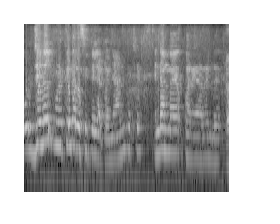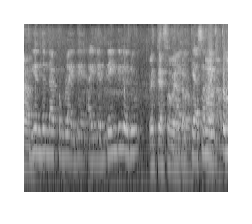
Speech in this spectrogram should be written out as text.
ഒറിജിനൽ പുഴുക്കിന്റെ റെസിപ്പി കേട്ടോ ഞാൻ പക്ഷെ എന്റെ അമ്മ പറയാറുണ്ട്. നീ എന്തുണ്ടാക്കുമ്പോൾ അതിന്റെ അതിൽ എന്തെങ്കിലും ഒരു വ്യത്യാസം. വ്യത്യാസം വരുത്തും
